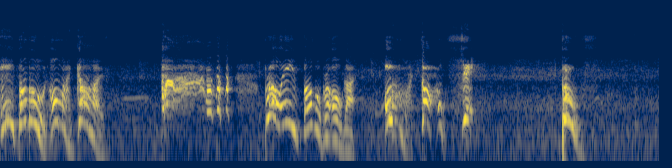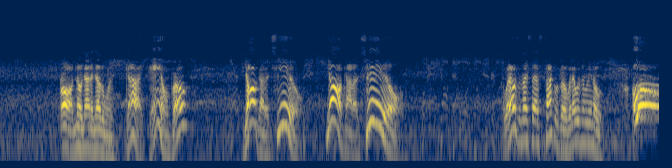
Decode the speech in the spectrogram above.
He fumbled. Oh my gosh. bro, he fumbled, bro. Oh god. Oh my god. Oh shit. Boosh. Oh no, not another one. God damn, bro. Y'all gotta chill. Y'all gotta chill. Well, that was a nice ass tackle though, but that wasn't really no. Oh!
